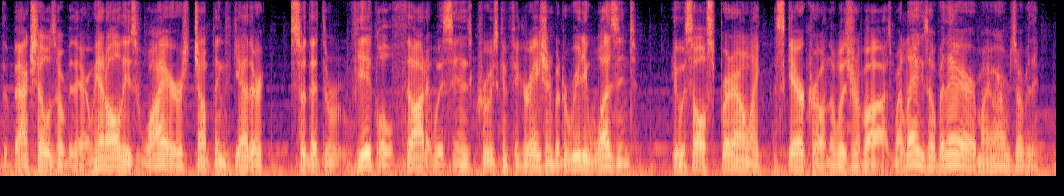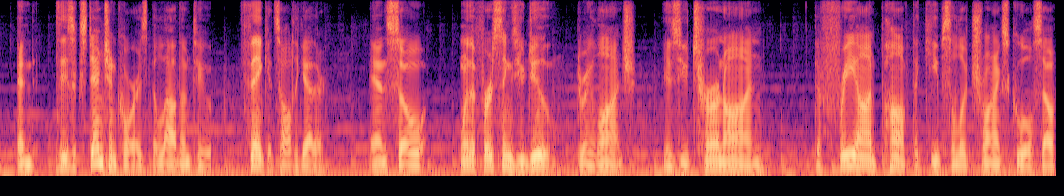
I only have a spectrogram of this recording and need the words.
the back shell was over there, and we had all these wires jumping together so that the vehicle thought it was in its cruise configuration, but it really wasn't. It was all spread out like a scarecrow in The Wizard of Oz. My leg's over there, my arm's over there. And these extension cords allow them to think it's all together. And so, one of the first things you do during launch is you turn on the Freon pump that keeps electronics cool. So,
